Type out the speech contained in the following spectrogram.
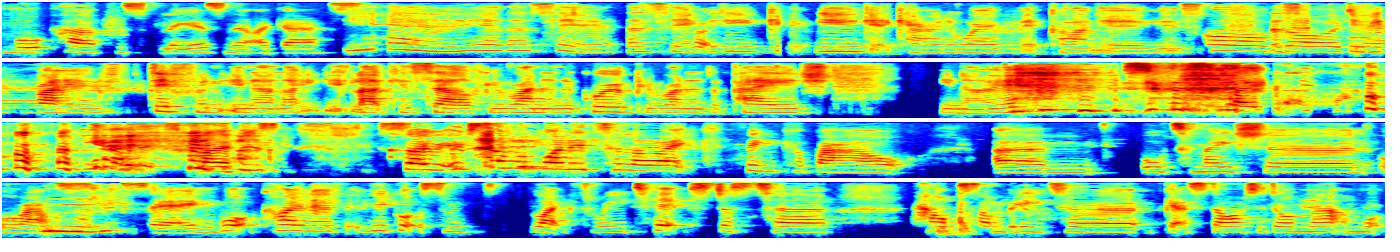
more purposefully, isn't it? I guess. Yeah, yeah, that's it. That's it. But, you get, you get carried away with it, can't you? It's, oh God, yeah. Running different, you know, like like yourself. You're running a group. You're running a page. You know. like, yeah. so if someone wanted to like think about um, automation or mm-hmm. outsourcing mm-hmm. what kind of have you got some like three tips just to help somebody to get started on that and what,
